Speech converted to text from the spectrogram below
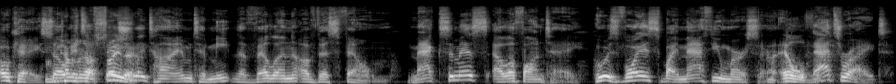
Okay, so it's I say that. officially time to meet the villain of this film, Maximus Elefante, who is voiced by Matthew Mercer. Uh, elephant. That's right,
